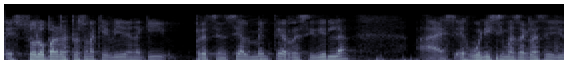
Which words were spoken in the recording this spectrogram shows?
es solo para las personas que vienen aquí presencialmente a recibirla Ah, es, buenísima esa clase, yo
